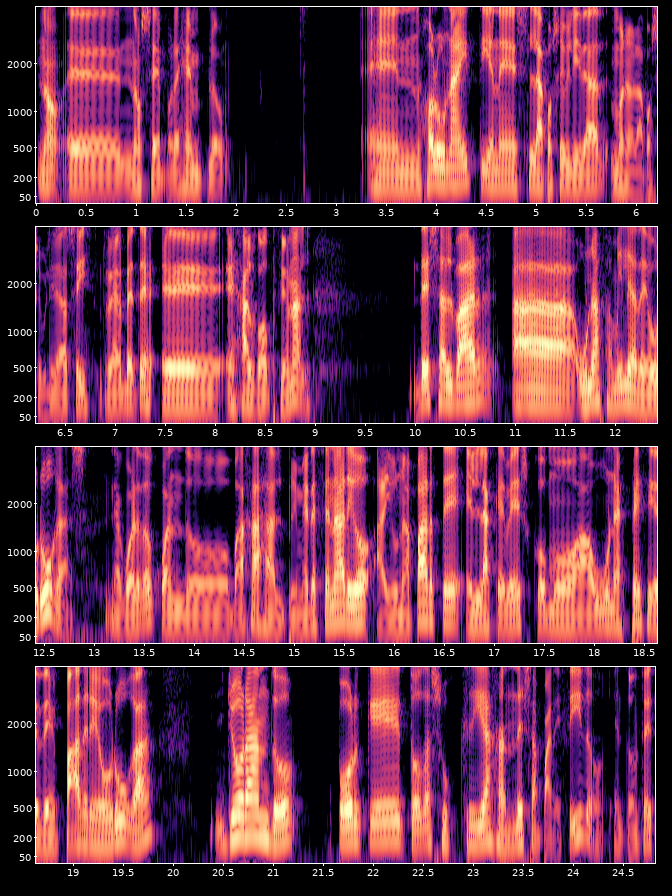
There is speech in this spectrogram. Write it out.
No, eh, no sé, por ejemplo, en Hollow Knight tienes la posibilidad, bueno, la posibilidad sí, realmente eh, es algo opcional de salvar a una familia de orugas, ¿de acuerdo? Cuando bajas al primer escenario hay una parte en la que ves como a una especie de padre oruga llorando porque todas sus crías han desaparecido. Entonces,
